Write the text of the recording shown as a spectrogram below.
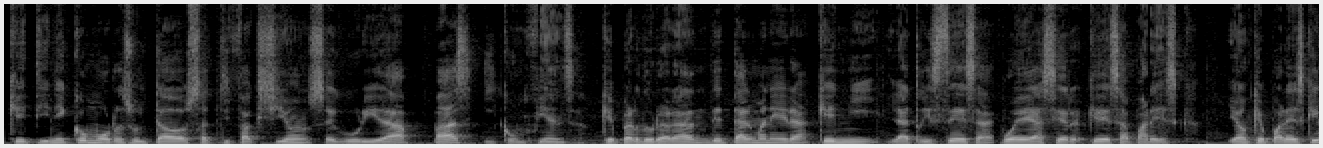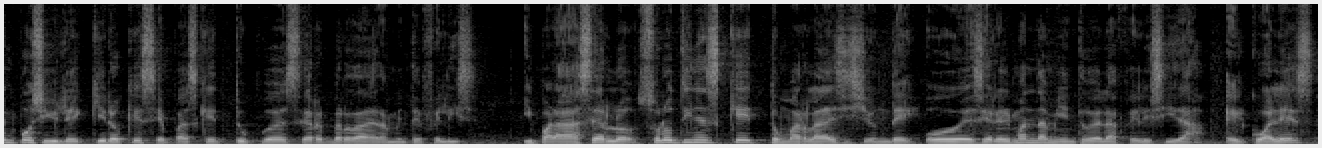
que tiene como resultado satisfacción, seguridad, paz y confianza, que perdurarán de tal manera que ni la tristeza puede hacer que desaparezca. Y aunque parezca imposible, quiero que sepas que tú puedes ser verdaderamente feliz. Y para hacerlo, solo tienes que tomar la decisión de obedecer el mandamiento de la felicidad, el cual es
